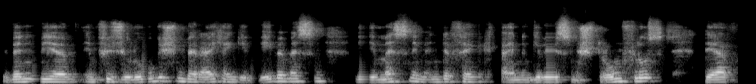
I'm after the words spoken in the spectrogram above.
Wenn wir im physiologischen Bereich ein Gewebe messen, wir messen im Endeffekt einen gewissen Stromfluss, der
